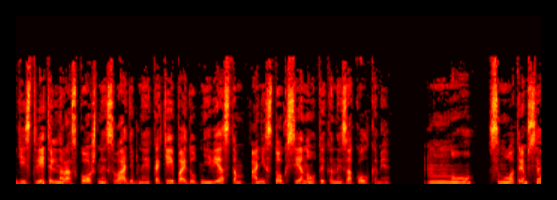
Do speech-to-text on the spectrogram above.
Действительно роскошные, свадебные, какие пойдут невестам, а не сток сена, утыканный заколками. «Ну, смотримся,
